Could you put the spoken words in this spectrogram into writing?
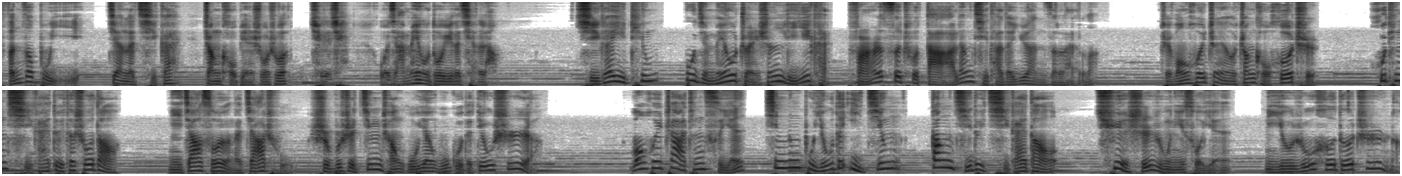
烦躁不已，见了乞丐，张口便说：“说去去去，我家没有多余的钱粮。”乞丐一听，不仅没有转身离开，反而四处打量起他的院子来了。这王辉正要张口呵斥，忽听乞丐对他说道：“你家所有的家畜是不是经常无缘无故的丢失啊？”王辉乍听此言，心中不由得一惊，当即对乞丐道：“确实如你所言，你又如何得知呢？”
